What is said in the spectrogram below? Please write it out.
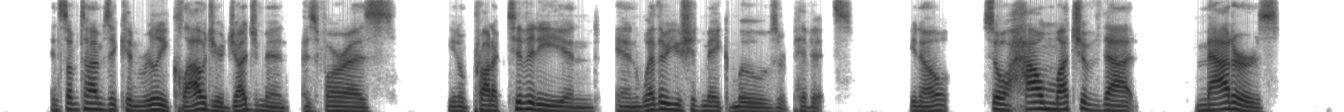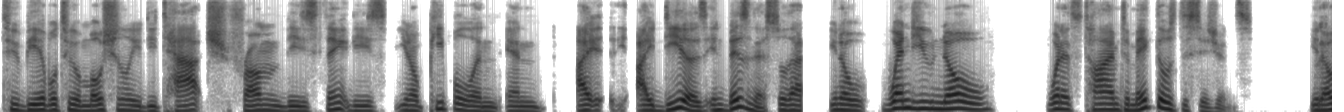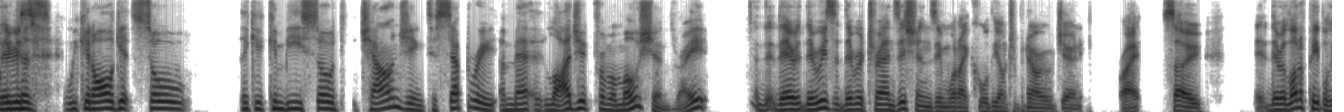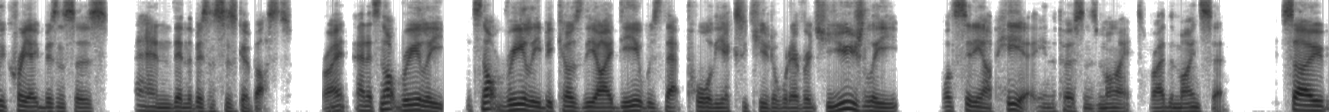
and sometimes it can really cloud your judgment as far as you know productivity and and whether you should make moves or pivots you know so how much of that matters to be able to emotionally detach from these things these you know people and and I, ideas in business so that you know when do you know when it's time to make those decisions you know because we can all get so like it can be so challenging to separate logic from emotions right there there is there are transitions in what I call the entrepreneurial journey, right? So Eh, there are a lot of people who create businesses and then the businesses go bust, mm. right? And it's not really it's not really because the idea was that poorly executed or whatever. It's usually what's sitting up here in the person's mind, right? The mindset. So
